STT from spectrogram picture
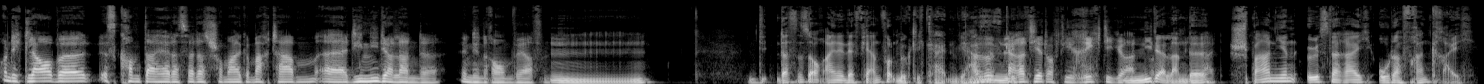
und ich glaube, es kommt daher, dass wir das schon mal gemacht haben, äh, die Niederlande in den Raum werfen. Die- Das ist auch eine der vier Antwortmöglichkeiten. Wir Das haben garantiert auf die richtige Antwort. Niederlande, Spanien, Österreich oder Frankreich.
